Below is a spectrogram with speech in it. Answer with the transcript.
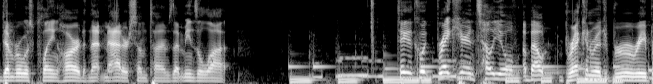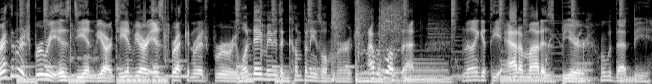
Denver was playing hard, and that matters sometimes. That means a lot. Take a quick break here and tell you about Breckenridge Brewery. Breckenridge Brewery is DNVR. DNVR is Breckenridge Brewery. One day maybe the companies will merge. I would love that. And then I get the Adamata's beer. What would that be?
